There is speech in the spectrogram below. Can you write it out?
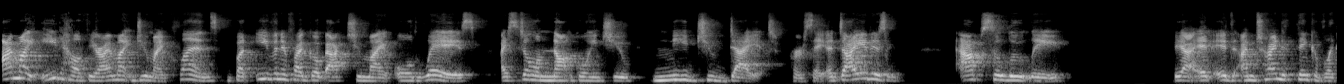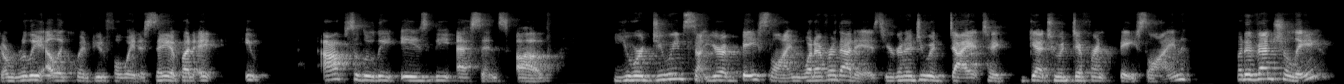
I might eat healthier, I might do my cleanse, but even if I go back to my old ways, I still am not going to need to diet per se. A diet is absolutely, yeah, it, it, I'm trying to think of like a really eloquent, beautiful way to say it, but it, it absolutely is the essence of you are doing some, you're at baseline, whatever that is. You're going to do a diet to get to a different baseline. But eventually,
